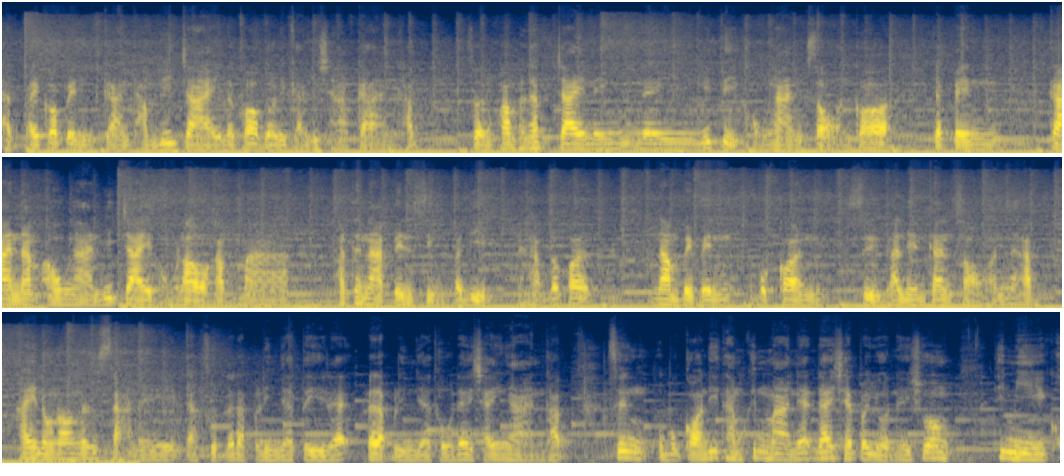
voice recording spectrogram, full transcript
ถัดไปก็เป็นการทำวิจัย แล้วก็บริการวิชาการครับ ส่วนความประทับใจในในมิติของงานสอนก็จะเป็น การนำเอางานวิจัยของเราครับมาพัฒนาเป็นสิ่งประดิษฐ์นะครับ แล้วก็นำไปเป็นอุปกรณ์สื่อการเรียนการสอนนะครับ ให้น้องๆนักศึกษาในหลักสูตรระดับปริญญาตรีและระดับปริญญาโทได้ใช้งานครับ ซึ่งอุปกรณ์ที่ทำขึ้นมาเนี่ยได้ใช้ประโยชน์ในช่วงที่มีโค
